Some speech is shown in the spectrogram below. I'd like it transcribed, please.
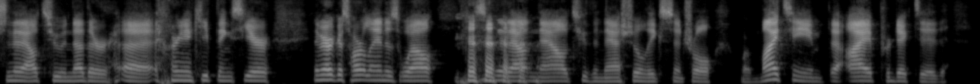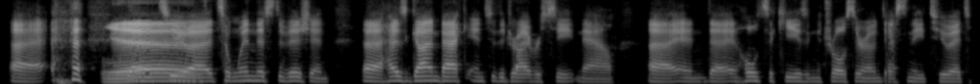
send it out to another, uh, we're going to keep things here in America's Heartland as well. Send it out now to the National League Central, where my team that I predicted uh, yeah. to uh, to win this division uh, has gone back into the driver's seat now uh, and uh, and holds the keys and controls their own destiny to it.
